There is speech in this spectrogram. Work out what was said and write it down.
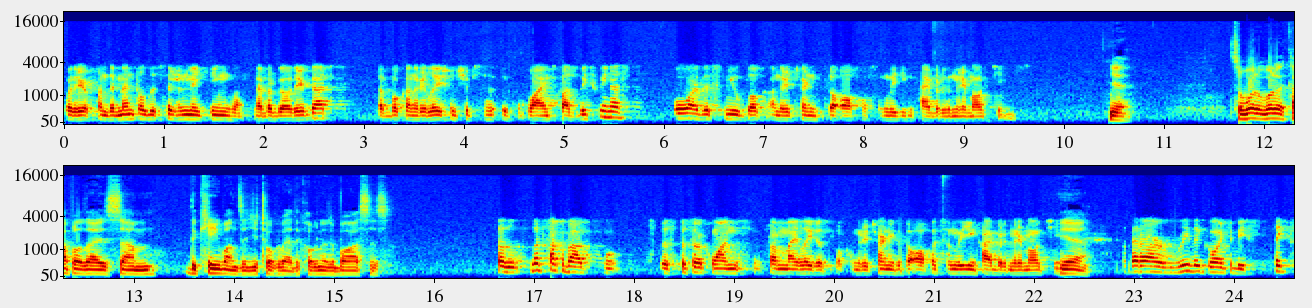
whether your fundamental decision making, like never go to your gut, the book on relationships is the blind spot between us, or this new book on returning to the office and leading hybrid and remote teams. Yeah. So, what are, what are a couple of those um, the key ones that you talk about the cognitive biases? So let's talk about the specific ones from my latest book on returning to the office and leading hybrid and remote teams. Yeah. So there are really going to be six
